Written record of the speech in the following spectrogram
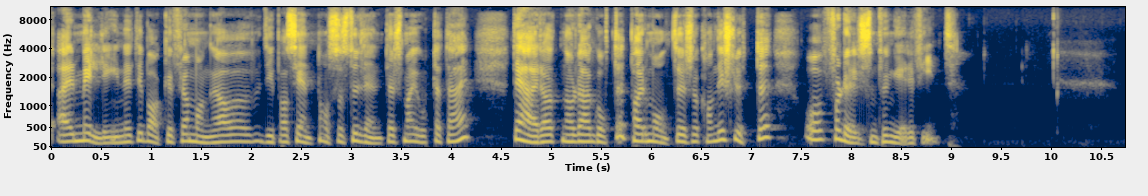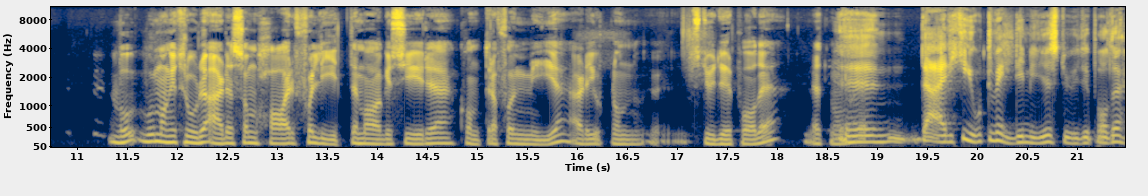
er, meldingene tilbake fra mange av de pasientene, også studenter som har gjort dette her, det er at når det har gått et par måneder, så kan de slutte, og fordøyelsen fungerer fint. Hvor, hvor, mange tror du er det som har for lite magesyre kontra for mye? Er det gjort noen studier på det? Eh, det er ikke gjort veldig mye studier på det.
